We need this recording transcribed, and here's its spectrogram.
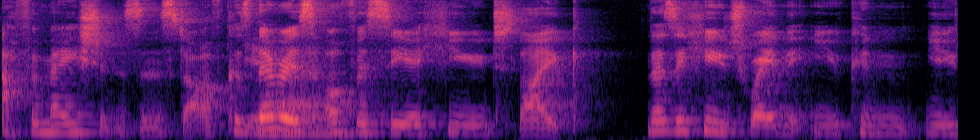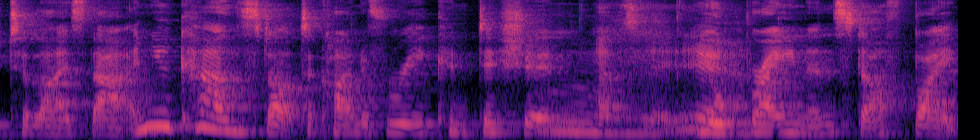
affirmations and stuff because there is obviously a huge like there's a huge way that you can utilize that and you can start to kind of recondition Absolutely. your brain and stuff by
